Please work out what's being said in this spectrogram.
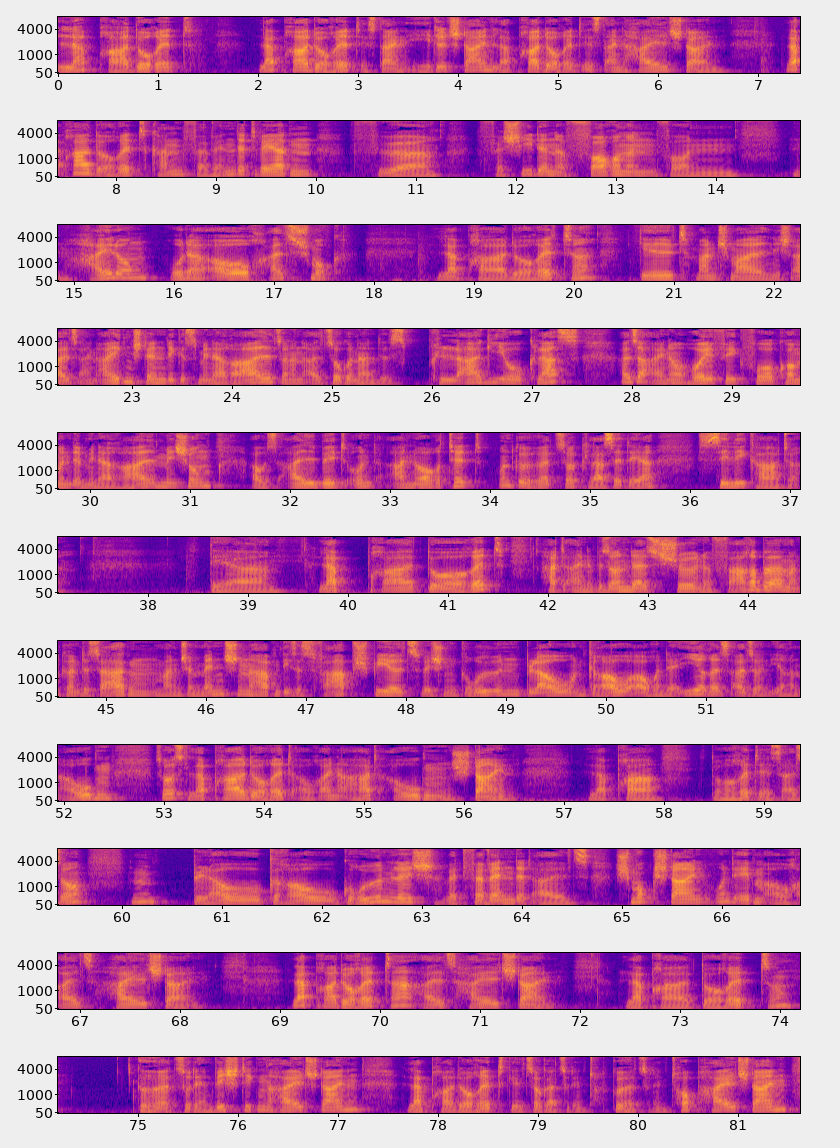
Labradorit. Labradorit ist ein Edelstein, Labradorit ist ein Heilstein. Labradorit kann verwendet werden für verschiedene Formen von Heilung oder auch als Schmuck. Labradorit gilt manchmal nicht als ein eigenständiges Mineral, sondern als sogenanntes Plagioklas, also eine häufig vorkommende Mineralmischung aus Albit und Anorthit und gehört zur Klasse der Silikate. Der Labradorit hat eine besonders schöne Farbe. Man könnte sagen, manche Menschen haben dieses Farbspiel zwischen Grün, Blau und Grau auch in der Iris, also in ihren Augen. So ist Labradorit auch eine Art Augenstein. Labradorit ist also hm, blau, grau, grünlich, wird verwendet als Schmuckstein und eben auch als Heilstein. Labradorit als Heilstein. Labradorit gehört zu den wichtigen Heilsteinen. Labradorit gilt sogar zu den, gehört zu den Top-Heilsteinen.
